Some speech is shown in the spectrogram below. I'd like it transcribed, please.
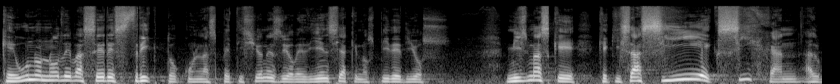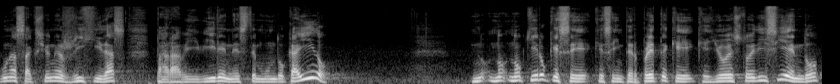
que uno no deba ser estricto con las peticiones de obediencia que nos pide Dios. Mismas que, que quizás sí exijan algunas acciones rígidas para vivir en este mundo caído. No, no, no, quiero que se, que se interprete que, que, yo estoy diciendo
